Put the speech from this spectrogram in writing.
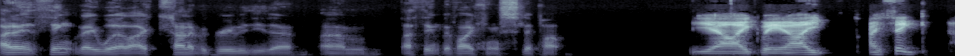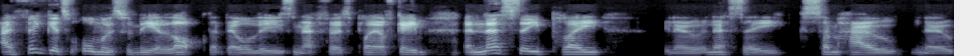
I don't think they will. I kind of agree with you there. Um, I think the Vikings slip up. Yeah, I agree. I I think I think it's almost for me a lock that they'll lose in their first playoff game unless they play. You know, unless they somehow, you know,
